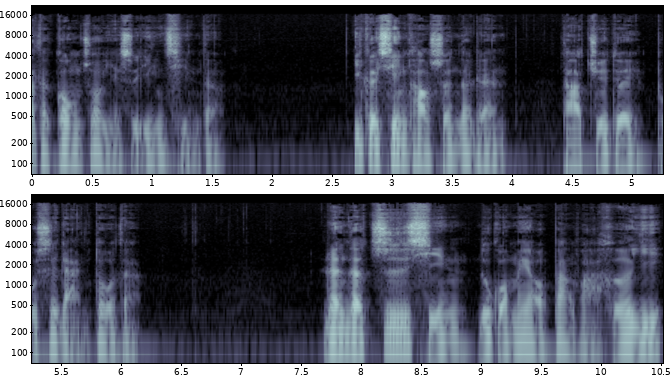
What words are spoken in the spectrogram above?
的工作也是殷勤的。一个信靠神的人，他绝对不是懒惰的。人的知行如果没有办法合一，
